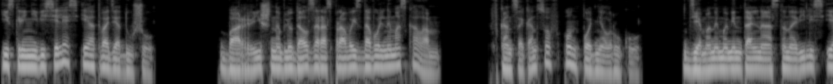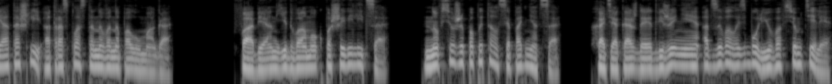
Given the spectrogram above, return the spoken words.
искренне веселясь и отводя душу. Барриш наблюдал за расправой с довольным оскалом. В конце концов он поднял руку. Демоны моментально остановились и отошли от распластанного на полу мага. Фабиан едва мог пошевелиться, но все же попытался подняться, хотя каждое движение отзывалось болью во всем теле.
